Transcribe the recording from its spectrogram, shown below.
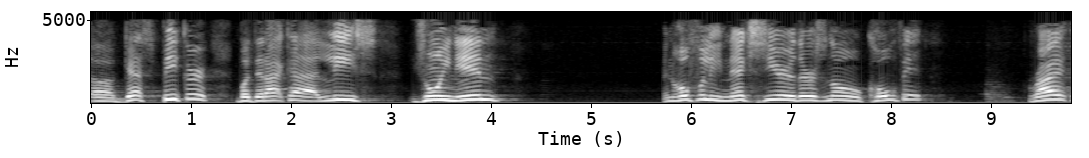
uh, guest speaker, but that I can at least join in. And hopefully next year there's no COVID, right?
